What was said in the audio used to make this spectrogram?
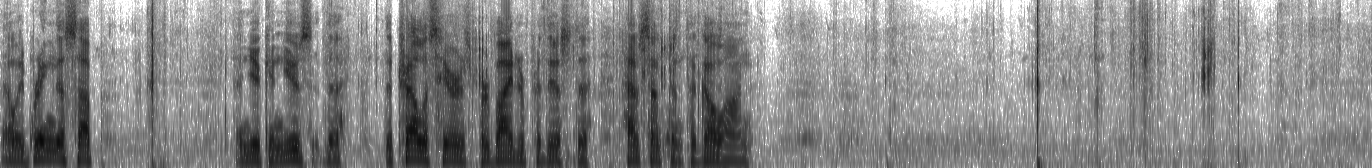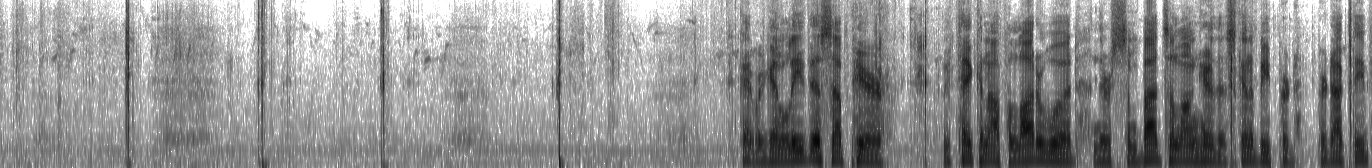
Now we bring this up and you can use the the trellis here is provided for this to have something to go on. Okay, we're going to leave this up here. We've taken off a lot of wood and there's some buds along here that's going to be pr productive.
